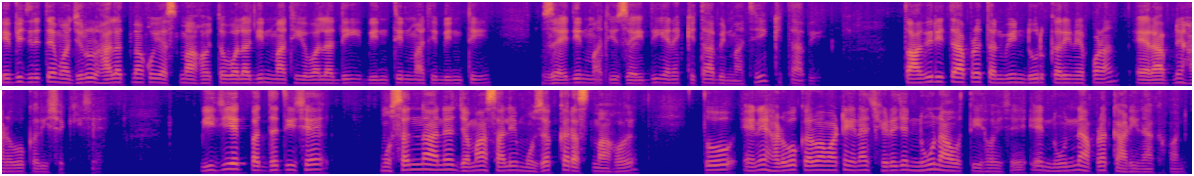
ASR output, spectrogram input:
એવી જ રીતે મજરૂર હાલતમાં કોઈ અસ્મા હોય તો વલદીનમાંથી વલદી, બિનતીનમાંથી બિનતી, ઝૈદીનમાંથી ઝૈદી અને કિતાબીનમાંથી કિતાબી. તો આવી રીતે આપણે તનવીન દૂર કરીને પણ એરાબને હળવો કરી શકીએ છીએ. બીજી એક પદ્ધતિ છે, મુસન્ના અને જમાસાલી મુઝક્કર અસ્મા હોય તો એને હળવો કરવા માટે એના છેડે જે નૂન આવતી હોય છે, એ નૂનને આપણે કાઢી નાખવાની.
